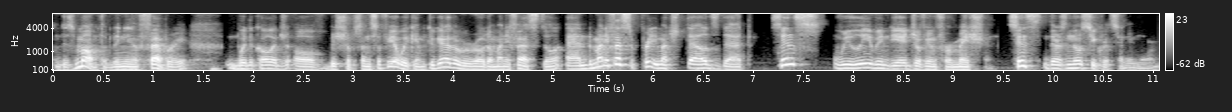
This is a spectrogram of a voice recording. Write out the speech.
this month, the beginning of February, with the College of Bishops and Sophia, we came together, we wrote a manifesto, and the manifesto pretty much tells that since we live in the age of information, since there's no secrets anymore,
